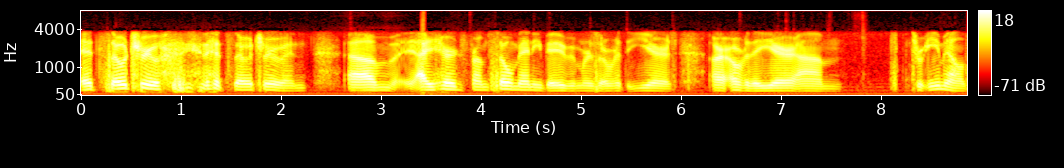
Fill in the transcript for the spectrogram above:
It's so true. it's so true, and um, I heard from so many baby boomers over the years, or over the year. Um, through emails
